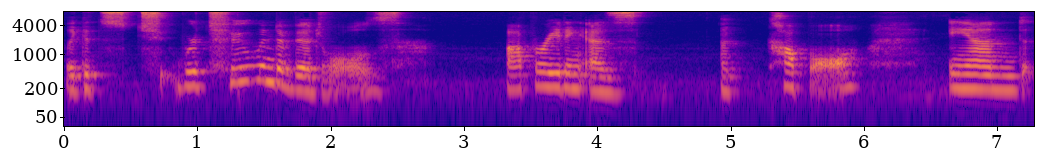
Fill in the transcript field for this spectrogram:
Like it's two, we're two individuals operating as a couple and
